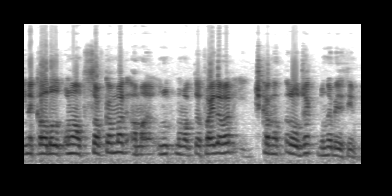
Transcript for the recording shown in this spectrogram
Yine kalabalık 16 safkan var ama unutmamakta fayda var. Çıkan atlar olacak bunu da belirteyim.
